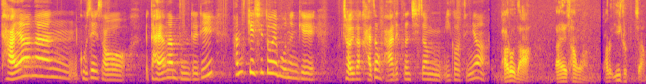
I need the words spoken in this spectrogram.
다양한 곳에서 다양한 분들이 함께 시도해 보는 게 저희가 가장 바랬던 지점이거든요. 바로 나, 나의 상황, 바로 이 극장.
